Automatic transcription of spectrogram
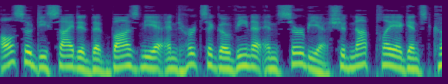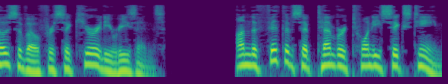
also decided that Bosnia and Herzegovina and Serbia should not play against Kosovo for security reasons. On 5 September 2016,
